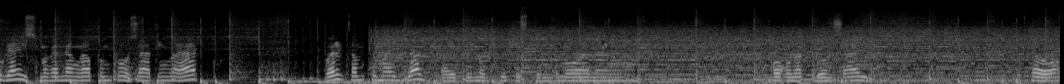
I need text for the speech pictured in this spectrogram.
Guys, magandang hapon po sa ating lahat. Welcome to my vlog. Tayo po magtitesting gumawa ng coconut bonsai. Ito. oh.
